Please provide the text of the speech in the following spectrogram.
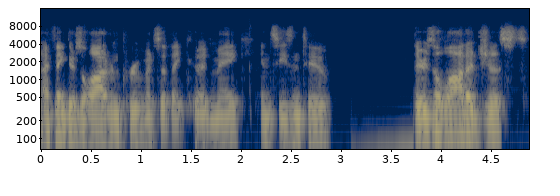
I think there's a lot of improvements that they could make in season two. There's a lot of just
